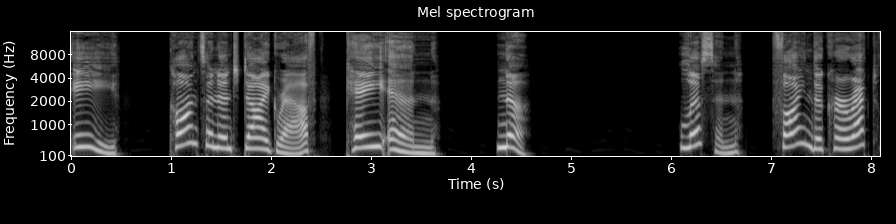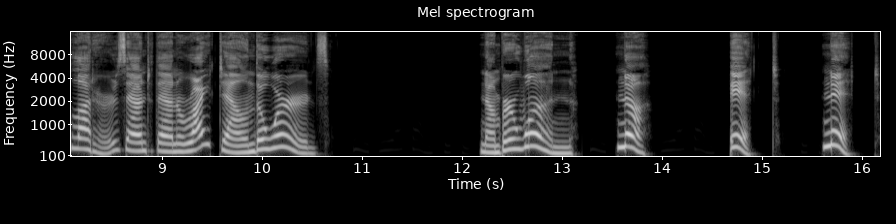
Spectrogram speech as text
E. Consonant digraph KN. N. Listen, find the correct letters and then write down the words. Number 1. N. It. Knit.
